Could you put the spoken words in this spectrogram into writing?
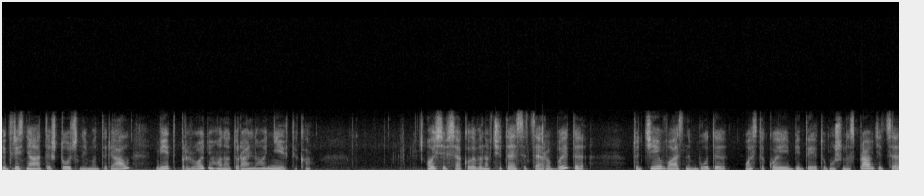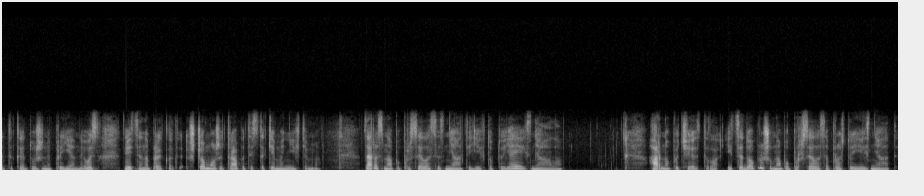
відрізняти штучний матеріал від природнього натурального нігтика. Ось і все. Коли ви навчитеся це робити, тоді у вас не буде ось такої біди, тому що насправді це таке дуже неприємне. Ось дивіться, наприклад, що може трапитись з такими нігтями. Зараз вона попросилася зняти їх, тобто я їх зняла. Гарно почистила. І це добре, що вона попросилася просто їх зняти.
